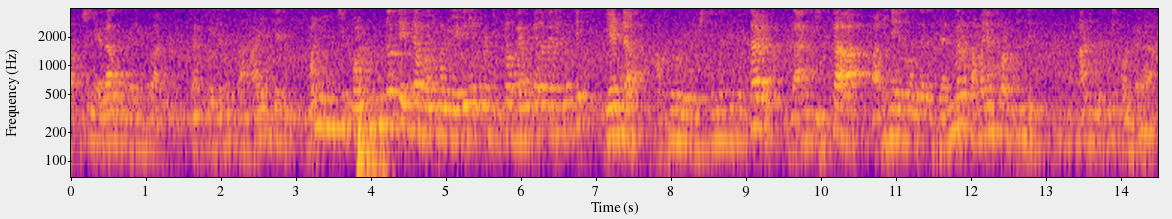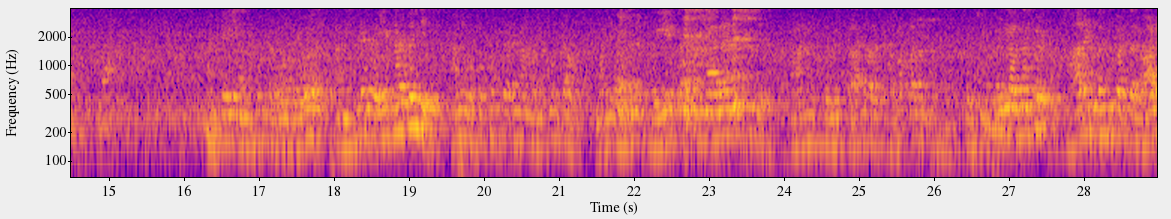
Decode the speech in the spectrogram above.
పక్షిని ఎలా ఉండగలుగుతారు దానికి ఏదైనా సహాయం చేయండి. మన నుంచి మండు ఎండ మనం మనం ఎగిరినటువంటి ఇంకా భయంకరమైనటువంటి ఎండ అప్పుడు విష్ణుమూర్తి చెప్తాడు దానికి ఇంకా పదిహేను వందల జన్మల సమయం పడుతుంది. అది ముక్తి పొందడానికి అంటే నేను అనుకుంటాను ఓ దేవుడు అది ఇప్పుడే పోయేటట్టుంది. అని ఒక్కొక్కసారి మనం అనుకుంటాం మరి ఎవరైనా పోయేటట్టున్నారని అనిపిస్తుంది కానీ కొన్నిసార్లు వాళ్ళ కర్మఫలం కొంచెం ఇబ్బందిగా ఉందనుకోండి చాలా ఇబ్బంది పడతారు. వాళ్ళ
